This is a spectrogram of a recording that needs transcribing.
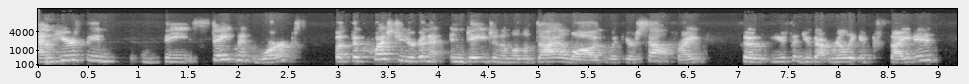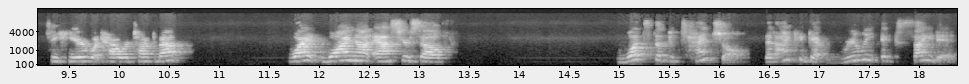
And here's the the statement works, but the question you're going to engage in a little dialogue with yourself, right? So you said you got really excited to hear what Howard talked about. Why why not ask yourself, what's the potential that I could get really excited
